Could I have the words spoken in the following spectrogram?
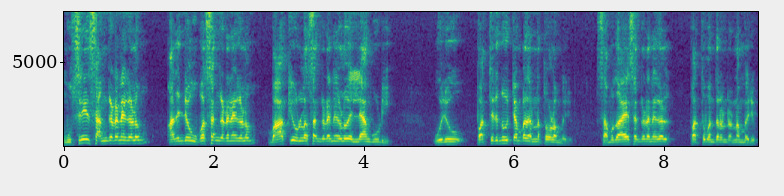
മുസ്ലിം സംഘടനകളും അതിന്റെ ഉപസംഘടനകളും ബാക്കിയുള്ള സംഘടനകളും എല്ലാം കൂടി ഒരു പത്തിരുന്നൂറ്റമ്പത് എണ്ണത്തോളം വരും. സമുദായ സംഘടനകൾ പത്ത് പന്ത്രണ്ട് എണ്ണം വരും.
